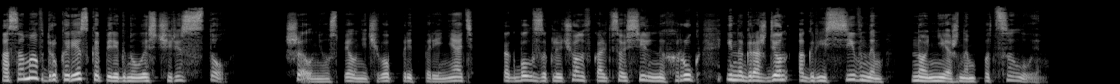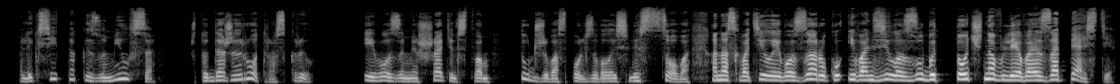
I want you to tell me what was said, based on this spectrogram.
а сама вдруг резко перегнулась через стол. Шел не успел ничего предпринять, как был заключен в кольцо сильных рук и награжден агрессивным, но нежным поцелуем. Алексей так изумился, что даже рот раскрыл. И его замешательством тут же воспользовалась Лесцова. Она схватила его за руку и вонзила зубы точно в левое запястье.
